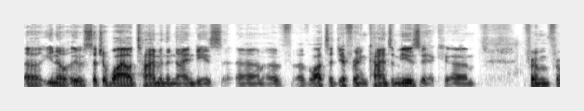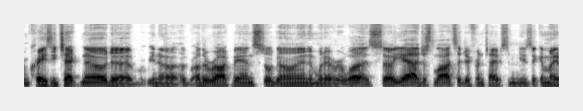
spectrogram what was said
uh, you know, it was such a wild time in the 90s um, of, of lots of different kinds of music. Um, from from crazy techno to you know other rock bands still going and whatever it was so yeah just lots of different types of music and my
